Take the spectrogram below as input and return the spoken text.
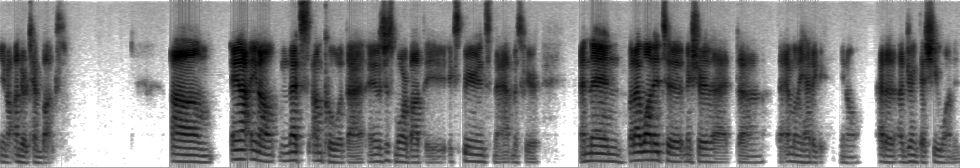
you know under ten bucks. Um, and I, you know that's I'm cool with that. And it was just more about the experience and the atmosphere. And then, but I wanted to make sure that, uh, that Emily had a you know had a, a drink that she wanted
